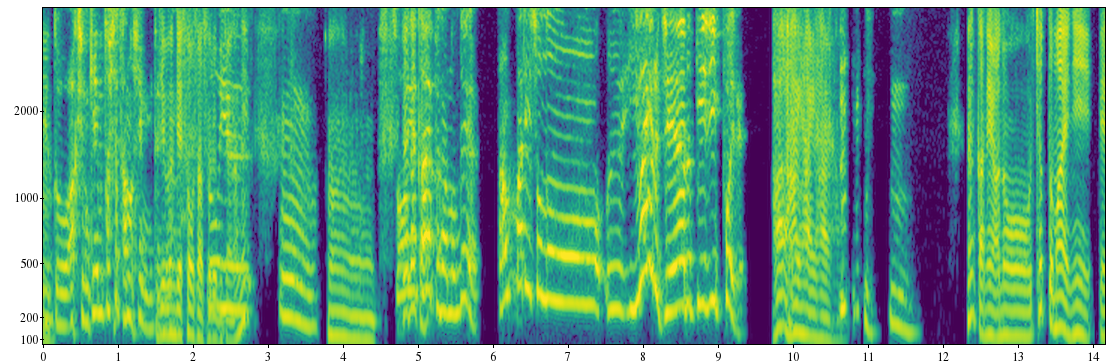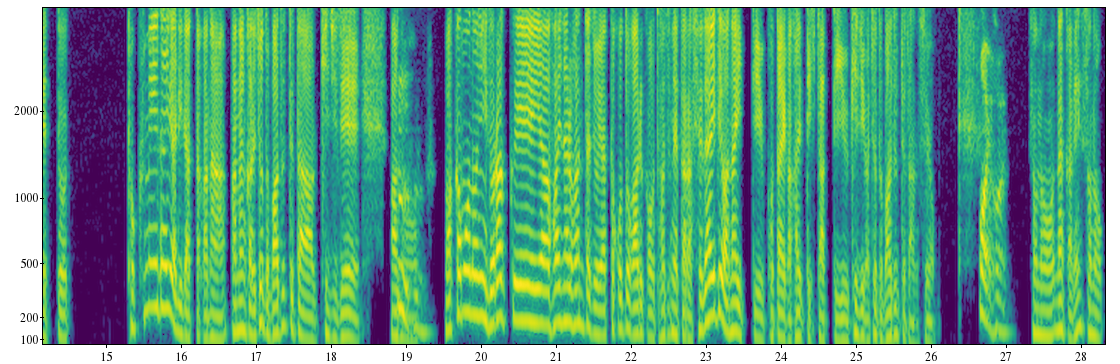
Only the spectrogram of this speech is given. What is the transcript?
んえっ、と、アクションゲームとして楽しむみたいな。自分で操作するそういみたいなねう。、うん。うん。そういうタイプなので、あんまりその、ういわゆる JRPG っぽいで。はいはいはいはいはい。うん。なんかね、あのーちょっと前に、えっと、匿名ダイアリーだったかな？かなんかでちょっとバズってた記事で、あの、うんうん若者にドラクエやファイナルファンタジーをやったことがあるかを尋ねたら世代ではないっていう答えが返ってきたっていう記事がちょっとバズってたんですよ。はいはい。その、なんかね、その、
